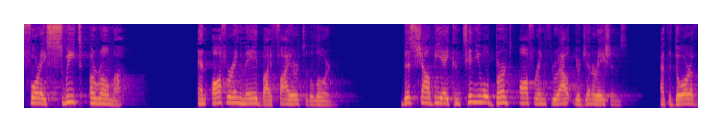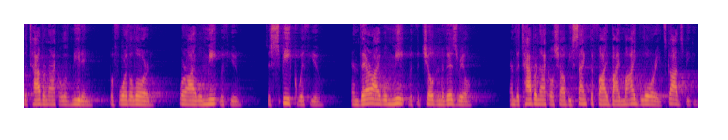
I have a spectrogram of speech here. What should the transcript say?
For a sweet aroma, an offering made by fire to the Lord. This shall be a continual burnt offering throughout your generations at the door of the tabernacle of meeting before the Lord, where I will meet with you to speak with you. And there I will meet with the children of Israel. And the tabernacle shall be sanctified by my glory. It's God speaking.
